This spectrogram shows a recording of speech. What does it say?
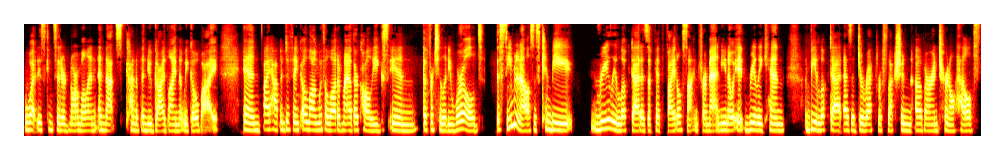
what is considered normal and and that's kind of the new guideline that we go by. And I happen to think along with a lot of my other colleagues in the fertility world, the semen analysis can be really looked at as a fifth vital sign for men. You know, it really can be looked at as a direct reflection of our internal health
